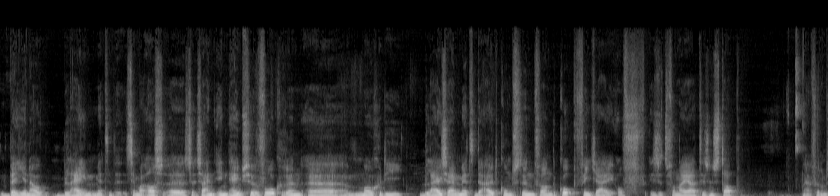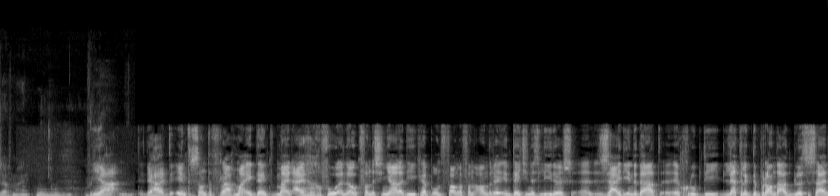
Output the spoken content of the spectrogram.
ben je nou blij met, zeg maar, als zijn inheemse volkeren mogen die blij zijn met de uitkomsten van de kop, vind jij? Of is het van, nou ja, het is een stap? Nou, vul hem zelf maar in. Hoe, ja, ja, interessante vraag. Maar ik denk mijn eigen gevoel en ook van de signalen die ik heb ontvangen van andere indigenous leaders. Uh, zij die inderdaad, eh, een groep die letterlijk de branden aan het blussen zijn.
